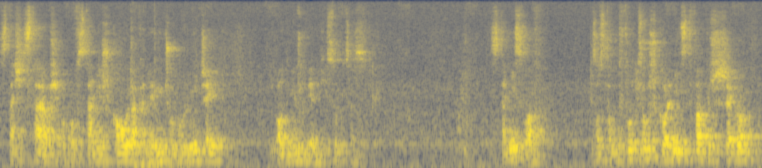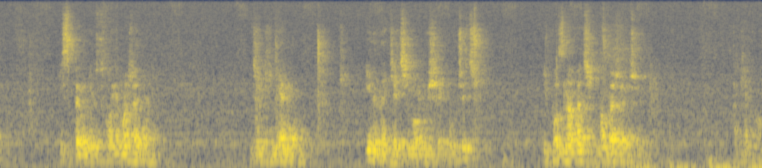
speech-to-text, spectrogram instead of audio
Staś starał się o powstanie szkoły akademiczo-górniczej i odniósł wielki sukces. Stanisław został twórcą szkolnictwa wyższego i spełnił swoje marzenia. Dzięki niemu inne dzieci mogły się uczyć i poznawać nowe rzeczy, tak jak on.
